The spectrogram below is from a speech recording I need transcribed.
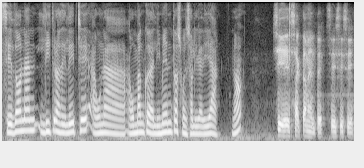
se donan litros de leche a, una, a un banco de alimentos o en solidaridad, ¿no? Sí, exactamente, sí, sí, sí.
